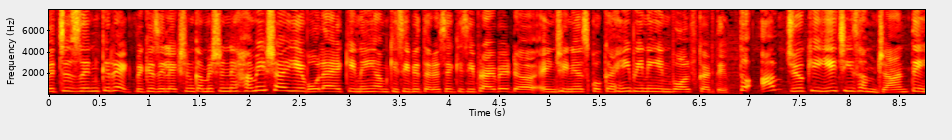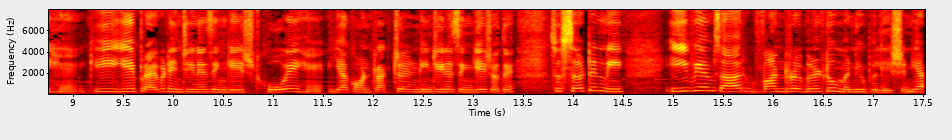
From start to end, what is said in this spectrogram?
which is incorrect because election commission ने हमेशा ये बोला है कि नहीं हम किसी भी तरह से किसी प्राइवेट इंजीनियर्स uh, को कहीं भी नहीं इन्वॉल्व करते। तो अब जो कि ये चीज़ हम जानते हैं कि ये प्राइवेट इंजीनियर्स इंगेज हुए हैं या कॉन्ट्रैक्टर इंजीनियर्स इंगेज होते हैं so certainly EVMs are vulnerable to manipulation या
